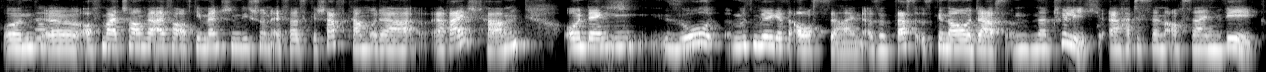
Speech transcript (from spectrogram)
Und ja. äh, oftmals schauen wir einfach auf die Menschen, die schon etwas geschafft haben oder erreicht haben und denken, so müssen wir jetzt auch sein. Also das ist genau das. Und natürlich äh, hat es dann auch seinen Weg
